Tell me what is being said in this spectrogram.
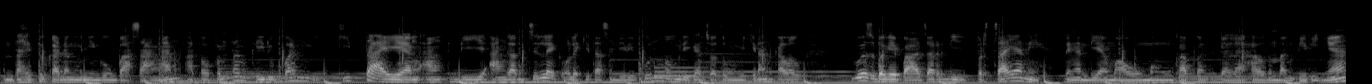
entah itu kadang menyinggung pasangan atau tentang kehidupan kita yang dianggap jelek oleh kita sendiri pun memberikan suatu pemikiran kalau gue sebagai pacar dipercaya nih dengan dia mau mengungkapkan segala hal tentang dirinya.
